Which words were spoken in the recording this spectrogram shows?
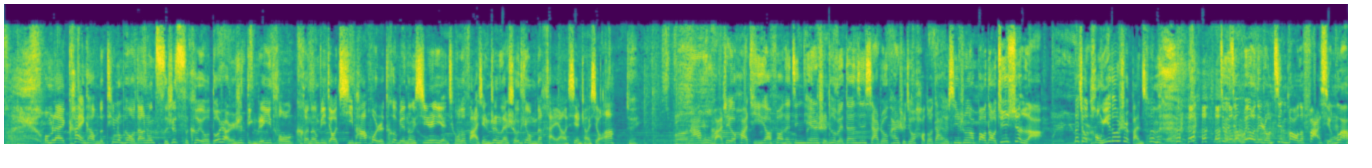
我们来看一看我们的听众朋友当中，此时此刻有多少人是顶着一头可能比较奇葩或者特别能吸人眼球的发型，正在收听我们的海洋现场秀啊！对。阿布把这个话题一定要放在今天，是特别担心下周开始就有好多大学新生要报到军训了，那就统一都是板寸们。就已经没有那种劲爆的发型了。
